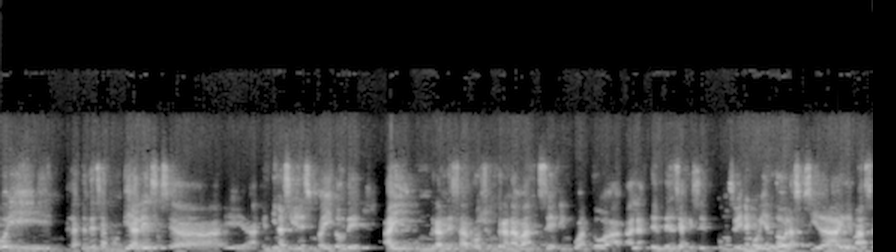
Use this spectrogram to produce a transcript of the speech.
hoy las tendencias mundiales, o sea, Argentina si bien es un país donde hay un gran desarrollo, un gran avance en cuanto a, las tendencias, que se, cómo se viene moviendo la sociedad y demás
